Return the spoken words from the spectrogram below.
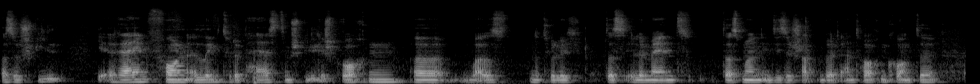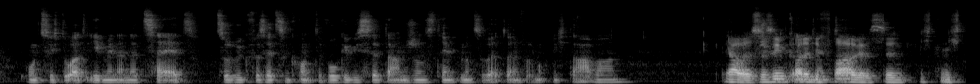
also Spiel rein von A Link to the Past im Spiel gesprochen, äh, war es natürlich das Element, dass man in diese Schattenwelt eintauchen konnte und sich dort eben in eine Zeit zurückversetzen konnte, wo gewisse Dungeons, Tempel und so weiter einfach noch nicht da waren. Ja, aber das ist eben gerade die Frage. Das ist nicht, nicht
